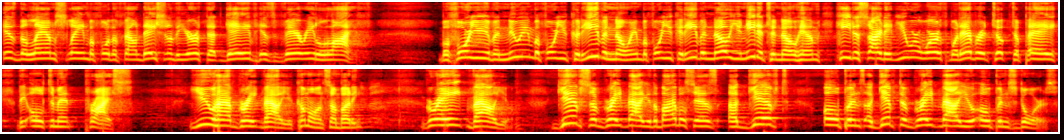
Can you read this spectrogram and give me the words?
is the lamb slain before the foundation of the earth that gave his very life before you even knew him, before you could even know him, before you could even know you needed to know him, he decided you were worth whatever it took to pay the ultimate price. You have great value. Come on, somebody. Great value. Gifts of great value. The Bible says a gift opens, a gift of great value opens doors.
